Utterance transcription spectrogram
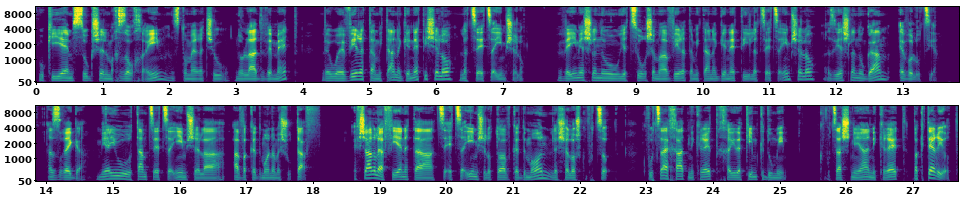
הוא קיים סוג של מחזור חיים, זאת אומרת שהוא נולד ומת, והוא העביר את המטען הגנטי שלו לצאצאים שלו. ואם יש לנו יצור שמעביר את המטען הגנטי לצאצאים שלו, אז יש לנו גם אבולוציה. אז רגע, מי היו אותם צאצאים של האב הקדמון המשותף? אפשר לאפיין את הצאצאים של אותו אב קדמון לשלוש קבוצות. קבוצה אחת נקראת חיידקים קדומים, קבוצה שנייה נקראת בקטריות,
